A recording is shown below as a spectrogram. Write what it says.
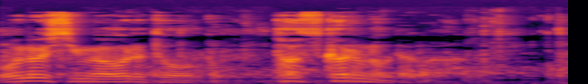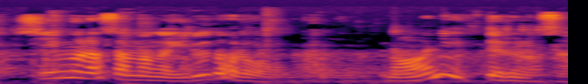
お主がおると助かるのだが志村様がいるだろう何言ってるのさ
